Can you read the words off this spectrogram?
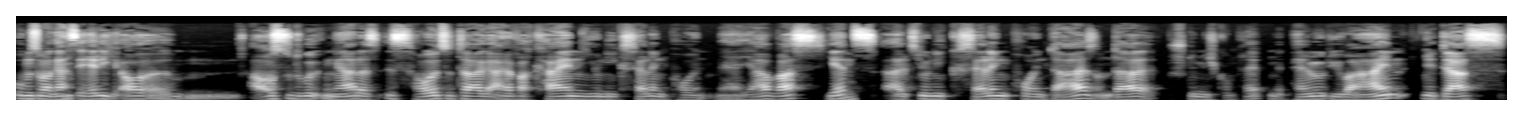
um es mal ganz ehrlich ähm, auszudrücken, ja, das ist heutzutage einfach kein Unique Selling Point mehr. Ja, was mhm. jetzt als Unique Selling Point da ist, und da stimme ich komplett mit Helmut überein, dass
